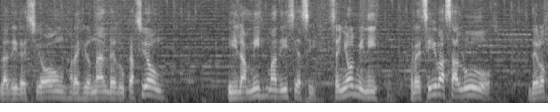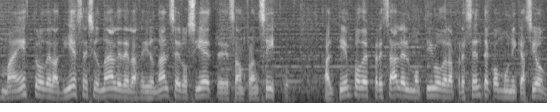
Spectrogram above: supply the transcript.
la Dirección Regional de Educación y la misma dice así, señor ministro, reciba saludos de los maestros de las 10 sesionales de la Regional 07 de San Francisco, al tiempo de expresar el motivo de la presente comunicación,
